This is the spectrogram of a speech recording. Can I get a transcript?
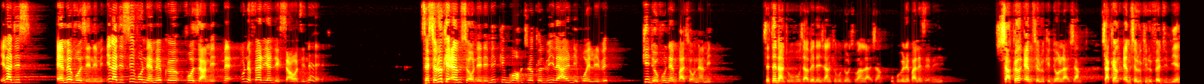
Il a dit, aimez vos ennemis. Il a dit, si vous n'aimez que vos amis, mais vous ne faites rien d'extraordinaire. C'est celui qui aime son ennemi qui montre que lui, il est à un niveau élevé. Qui de vous n'aime pas son ami? Certains d'entre vous, vous avez des gens qui vous donnent souvent l'argent. Vous pouvez ne pas les aimer. Chacun aime celui qui donne l'argent. Chacun aime celui qui lui fait du bien.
